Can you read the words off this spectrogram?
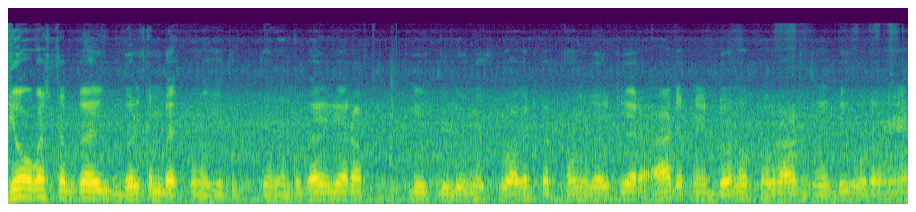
जो सब guys welcome back to my YouTube channel तो गाइस यार, आप इस वीडियो में स्वागत करता हूँ गाइस यार, आज अपने दोनों खबराट रेडी हो रहे हैं,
